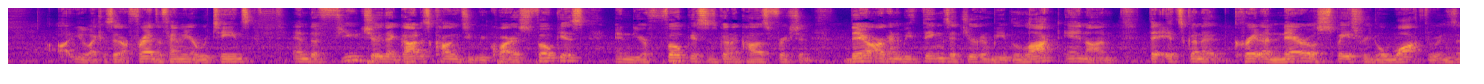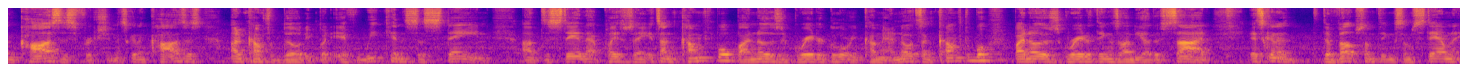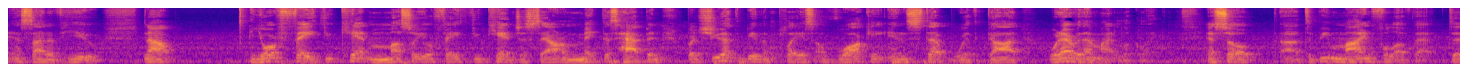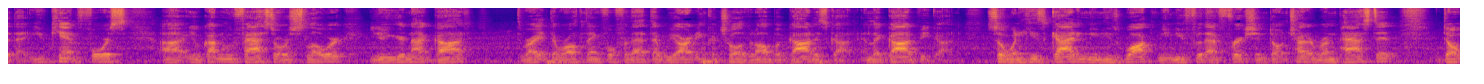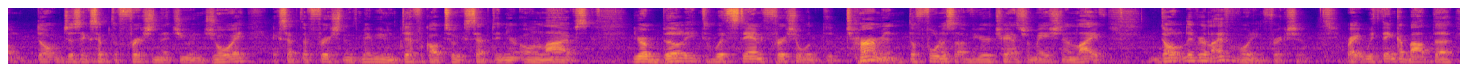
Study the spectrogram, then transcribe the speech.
Uh, you know, like I said, our friends, our family, our routines, and the future that God is calling to requires focus and your focus is going to cause friction. There are going to be things that you're going to be locked in on that it's going to create a narrow space for you to walk through and it's going to cause this friction. It's going to cause this uncomfortability. But if we can sustain uh, to stay in that place of saying it's uncomfortable, but I know there's a greater glory coming. I know it's uncomfortable, but I know there's greater things on the other side. It's going to develop something, some stamina inside of you. Now, your faith. You can't muscle your faith. You can't just say, I want to make this happen. But you have to be in the place of walking in step with God, whatever that might look like. And so uh, to be mindful of that, to, that you can't force uh, you know, God to move faster or slower. You you're not God, right? That we're all thankful for that, that we aren't in control of it all, but God is God. And let God be God. So when he's guiding you and he's walking you and you feel that friction, don't try to run past it. Don't don't just accept the friction that you enjoy. Accept the friction that's maybe even difficult to accept in your own lives. Your ability to withstand friction will determine the fullness of your transformation in life. Don't live your life avoiding friction, right? We think about the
